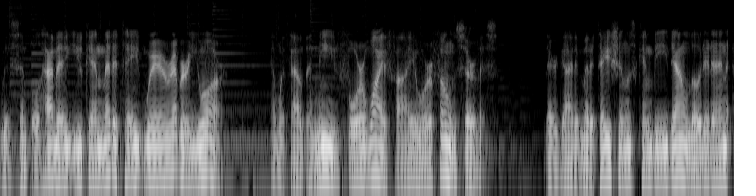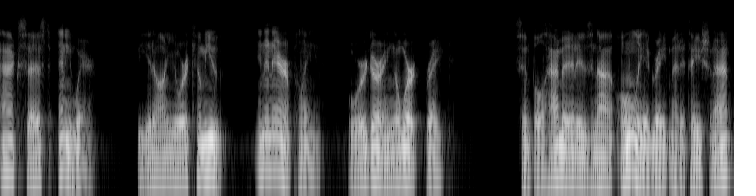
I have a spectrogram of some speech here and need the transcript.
With Simple Habit, you can meditate wherever you are and without the need for Wi Fi or phone service. Their guided meditations can be downloaded and accessed anywhere be it on your commute, in an airplane, or during a work break. Simple Habit is not only a great meditation app,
